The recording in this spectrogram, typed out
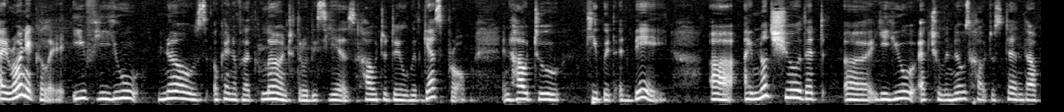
ironically, if EU knows or kind of like learned through these years how to deal with Gazprom and how to keep it at bay, uh, I'm not sure that uh, EU actually knows how to stand up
